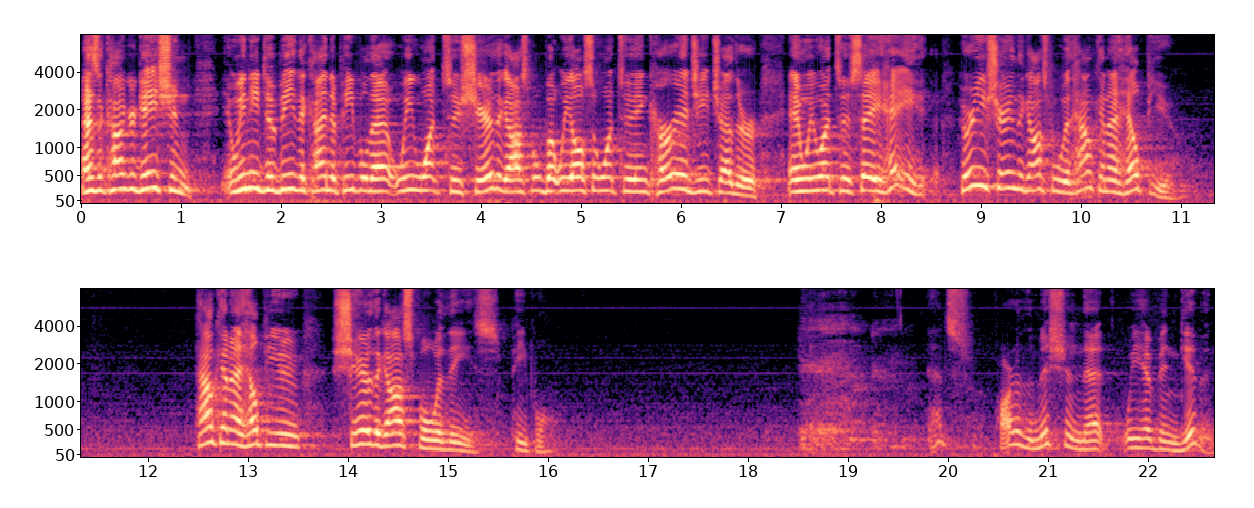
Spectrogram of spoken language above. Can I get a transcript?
As a congregation, we need to be the kind of people that we want to share the gospel, but we also want to encourage each other. And we want to say, hey, who are you sharing the gospel with? How can I help you? How can I help you share the gospel with these people? That's part of the mission that we have been given.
